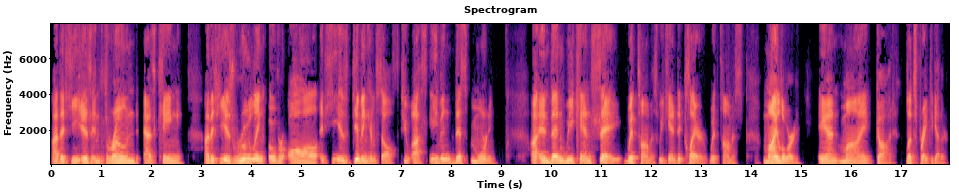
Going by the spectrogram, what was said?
uh, that he is enthroned as king, uh, that he is ruling over all, and he is giving himself to us, even this morning. Uh, and then we can say with Thomas, we can declare with Thomas, my Lord and my God. Let's pray together.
